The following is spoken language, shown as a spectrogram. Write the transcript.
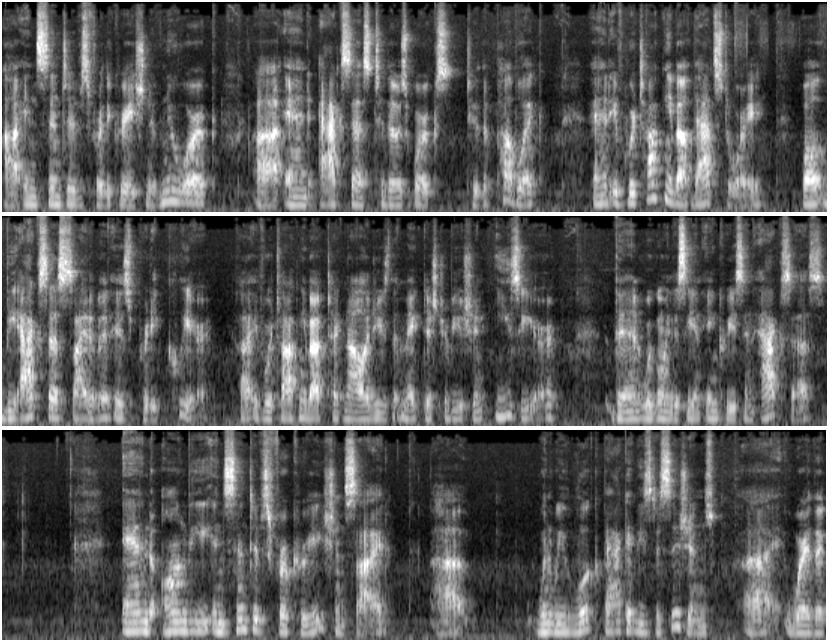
uh, incentives for the creation of new work uh, and access to those works to the public. And if we're talking about that story, well, the access side of it is pretty clear. Uh, if we're talking about technologies that make distribution easier, then we're going to see an increase in access. And on the incentives for creation side, uh, when we look back at these decisions uh, where the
